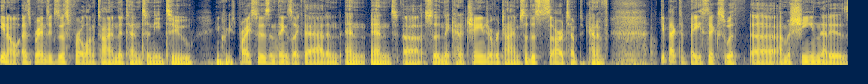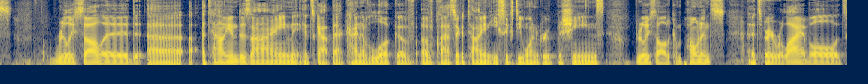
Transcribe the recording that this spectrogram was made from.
you know, as brands exist for a long time, they tend to need to increase prices and things like that, and and and uh, so they kind of change over time. So this is our attempt to kind of get back to basics with uh, a machine that is really solid uh, Italian design. It's got that kind of look of of classic Italian E61 group machines. Really solid components. It's very reliable. It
